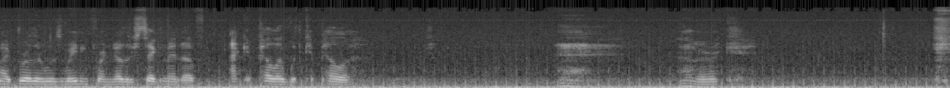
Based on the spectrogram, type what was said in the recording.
my brother was waiting for another segment of acapella with Capela. Eric.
